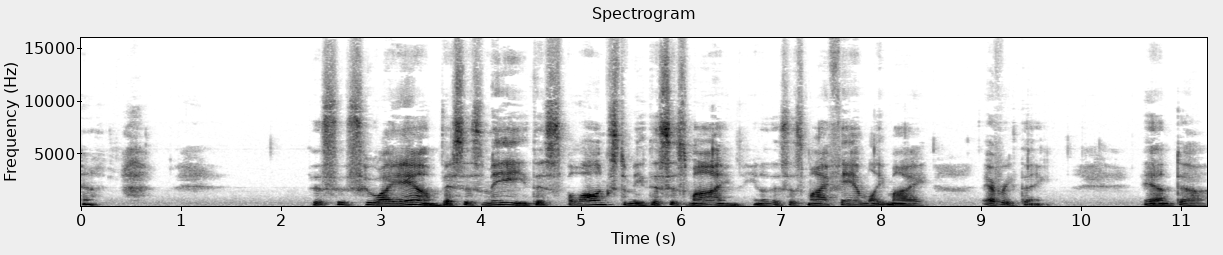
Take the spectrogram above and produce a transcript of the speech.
this is who I am. This is me. This belongs to me. This is mine. You know, this is my family, my everything. And uh,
